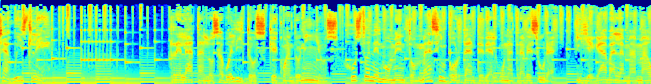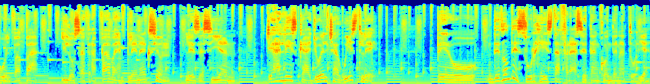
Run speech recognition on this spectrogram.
El chahuizle. Relatan los abuelitos que cuando niños, justo en el momento más importante de alguna travesura, y llegaba la mamá o el papá y los atrapaba en plena acción, les decían, ya les cayó el chahuizle. Pero, ¿de dónde surge esta frase tan condenatoria?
